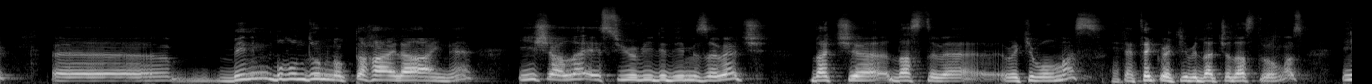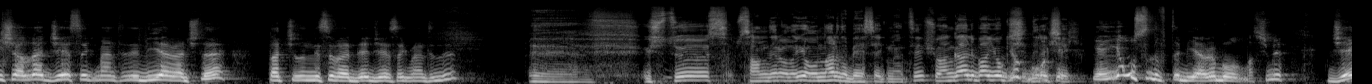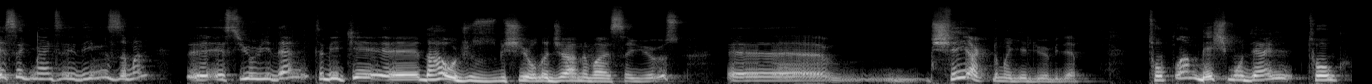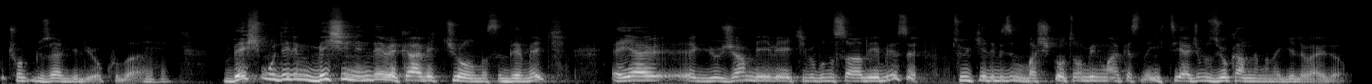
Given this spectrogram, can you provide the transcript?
Benim bulunduğum nokta hala aynı. İnşallah SUV dediğimiz araç Dacia Duster'a rakip olmaz. Yani tek rakibi Dacia Duster olmaz. İnşallah C segmenti dediği araçta Dacia'nın nesi var diye C segmentinde? Ee, üstü Sandero olayı onlar da B segmenti. Şu an galiba yok, Yok işi direkt Okey. şey. Yani ya o sınıfta bir araba olmaz. Şimdi C segmenti dediğimiz zaman e, SUV'den tabii ki e, daha ucuz bir şey olacağını varsayıyoruz. E, şey aklıma geliyor bir de. Toplam 5 model TOG çok güzel geliyor kulağa. 5 modelin 5'inin de rekabetçi olması demek. Eğer e, Gürcan Bey ve ekibi bunu sağlayabilirse Türkiye'de bizim başka otomobil markasına ihtiyacımız yok anlamına geliverdi o.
